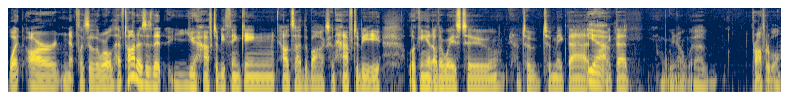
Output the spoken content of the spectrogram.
what our Netflix of the world have taught us is that you have to be thinking outside the box and have to be looking at other ways to you know, to to make that Yeah. make that you know uh, profitable.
